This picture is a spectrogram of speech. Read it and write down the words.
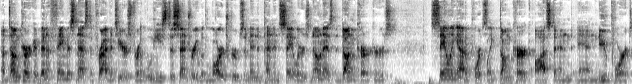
Now, Dunkirk had been a famous nest of privateers for at least a century, with large groups of independent sailors known as the Dunkirkers sailing out of ports like Dunkirk, Ostend, and Newport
